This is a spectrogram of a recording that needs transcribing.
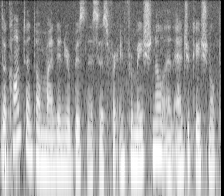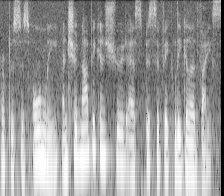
The content on Minding Your Business is for informational and educational purposes only and should not be construed as specific legal advice.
